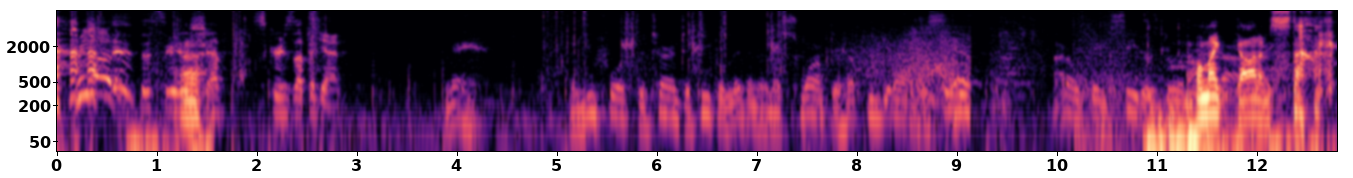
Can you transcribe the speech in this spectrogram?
the Swedish Uh. chef screws up again. Man, when you forced to turn to people living in a swamp to help you get out of the city, I don't think CEDA's doing Oh my job god, right. I'm stuck.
